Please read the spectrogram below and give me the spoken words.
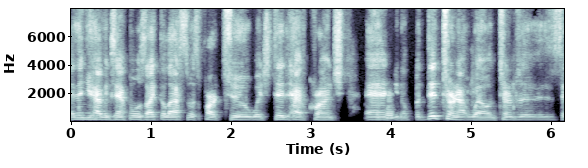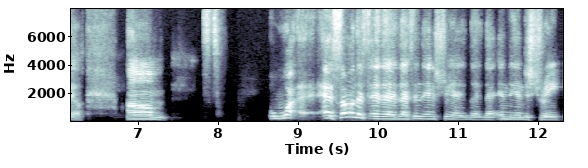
And then you have examples like The Last of Us Part Two, which did have crunch and mm-hmm. you know, but did turn out well in terms of sales. Um, what as someone that's uh, that's in the industry uh, that in the industry,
